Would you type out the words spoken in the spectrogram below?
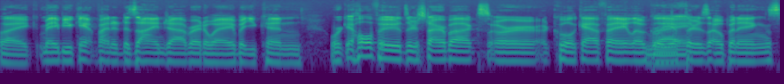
Like, maybe you can't find a design job right away, but you can work at Whole Foods or Starbucks or a cool cafe locally Right. if there's openings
